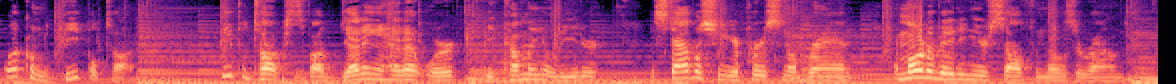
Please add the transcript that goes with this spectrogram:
Welcome to People Talk. People Talk is about getting ahead at work, becoming a leader, establishing your personal brand, and motivating yourself and those around you.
